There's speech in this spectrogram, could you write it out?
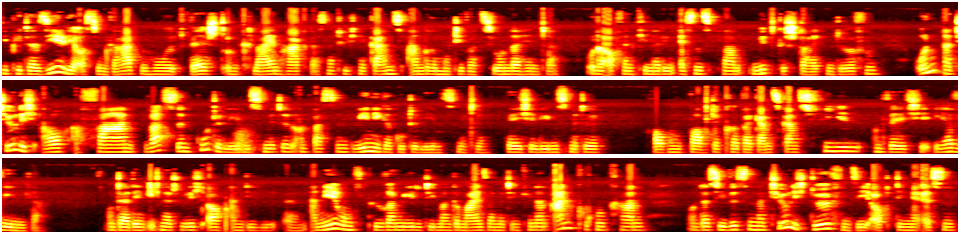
die Petersilie aus dem Garten holt, wäscht und klein hakt, da ist natürlich eine ganz andere Motivation dahinter. Oder auch wenn Kinder den Essensplan mitgestalten dürfen und natürlich auch erfahren, was sind gute Lebensmittel und was sind weniger gute Lebensmittel. Welche Lebensmittel brauchen, braucht der Körper ganz, ganz viel und welche eher weniger. Und da denke ich natürlich auch an die ähm, Ernährungspyramide, die man gemeinsam mit den Kindern angucken kann. Und dass sie wissen, natürlich dürfen sie auch Dinge essen,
